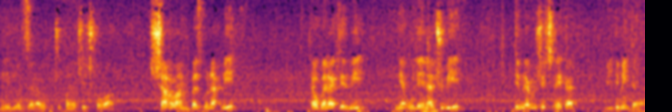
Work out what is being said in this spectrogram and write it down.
ميريا الزرع وكتشو كنا تشيشكوا شرا بس جناح بيت توبة نكر بيت نیا اولینه چو بید دوی روشه چی نکرد؟ دبین کرد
